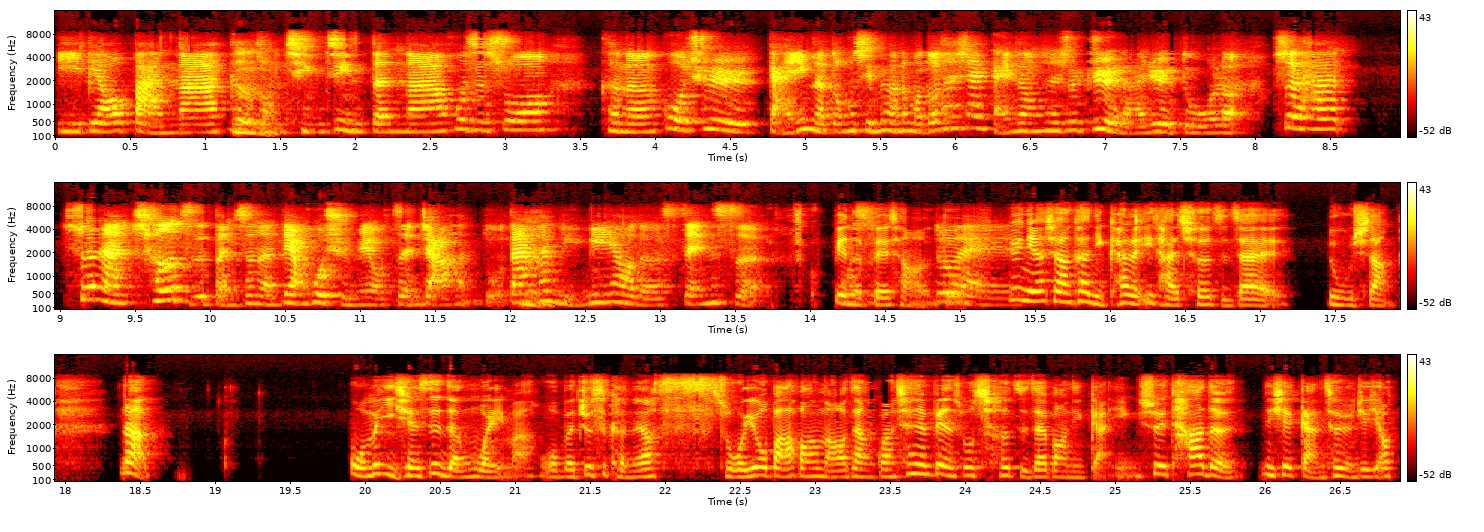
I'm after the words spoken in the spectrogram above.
仪表板呐、各种情境灯呐，或者说可能过去感应的东西没有那么多，它现在感应的东西是越来越多了。所以它虽然车子本身的量或许没有增加很多，但它里面要的 sensor 变得非常的多。对，因为你要想想看，你开了一台车子在路上，那。”我们以前是人为嘛，我们就是可能要左右八方，然后这样关。现在变成说车子在帮你感应，所以它的那些感测元件要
